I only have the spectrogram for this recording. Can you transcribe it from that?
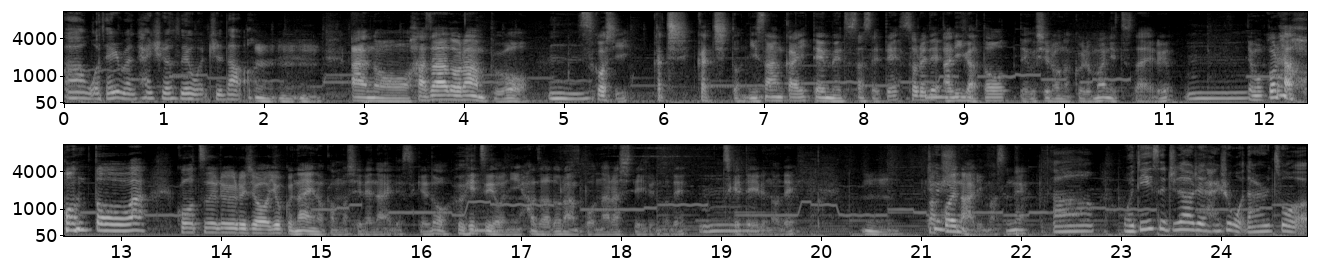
啊，我在日本开车，所以我知道。う。んうんうん。あのハザードランプを嗯少しカチッカチッと23回点滅させてそれで「ありがとう」って後ろの車に伝える。嗯でもこれは本当は交通ルール上良くないのかもしれないですけど不必要にハザードランプを鳴らしているので嗯つけているので、うん。まあ、こういうのありますね。啊，我第一次知道这个还是我当时坐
